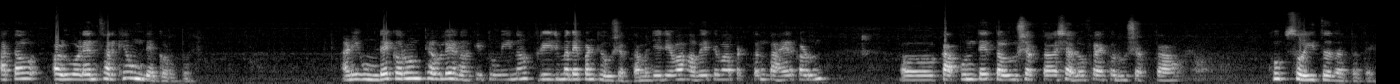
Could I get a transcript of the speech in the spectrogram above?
आता अळूवड्यांसारखे उंडे करतोय. आणि उंडे करून ठेवले ना की तुम्ही ना फ्रीजमध्ये पण ठेवू शकता. म्हणजे जेव्हा हवे तेव्हा पटकन बाहेर काढून कापून ते तळू शकता शॅलो फ्राय करू शकता. खूप सोयीचं जातं ते.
